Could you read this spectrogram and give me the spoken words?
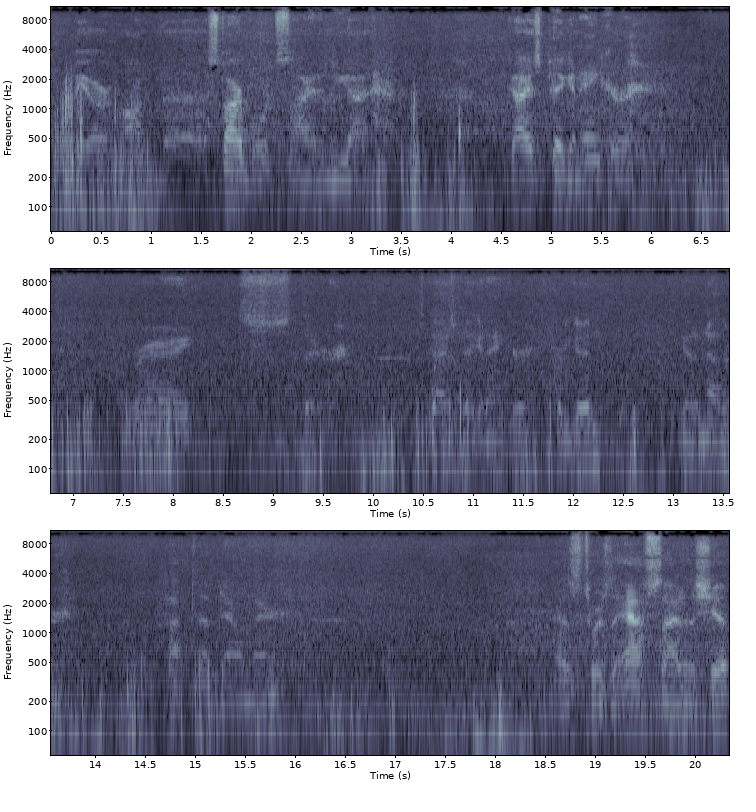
We are on the starboard side, and you got Guy's Pig and Anchor right there. This Guy's Pig and Anchor, pretty good. We got another hot tub down there. That's towards the aft side of the ship.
